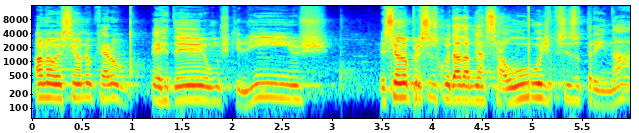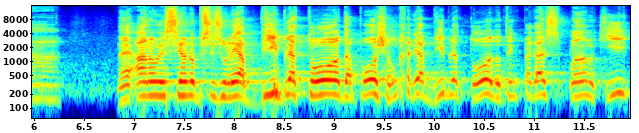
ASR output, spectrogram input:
Ah, não, esse ano eu quero perder uns quilinhos. Esse ano eu preciso cuidar da minha saúde, preciso treinar. Né? Ah, não, esse ano eu preciso ler a Bíblia toda. Poxa, eu nunca li a Bíblia toda. Eu tenho que pegar esse plano aqui.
